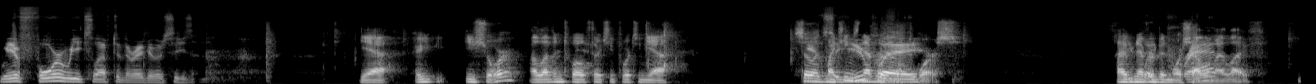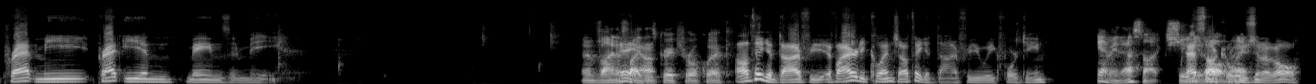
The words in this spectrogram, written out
we have four weeks left in the regular season. yeah. Are you, you sure? 11, 12, 13, 14. Yeah. So Yeah, my so team's never play- looked worse. I've never been more shallow in my life. Pratt, me, Pratt, Ian, Maines, and me. And vinify Hey, these grapes real quick. I'll take a dive for you. If I already clinch, I'll take a dive for you week 14. Yeah, I mean that's not shady That's at not all, right? collusion at all.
